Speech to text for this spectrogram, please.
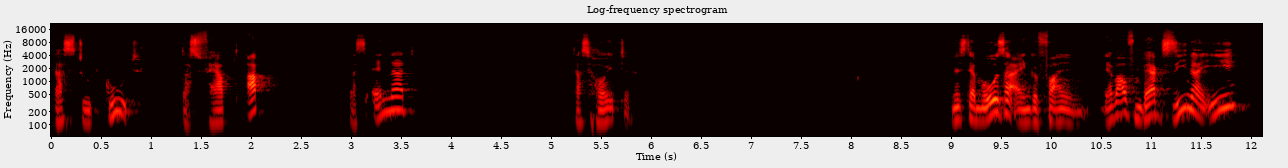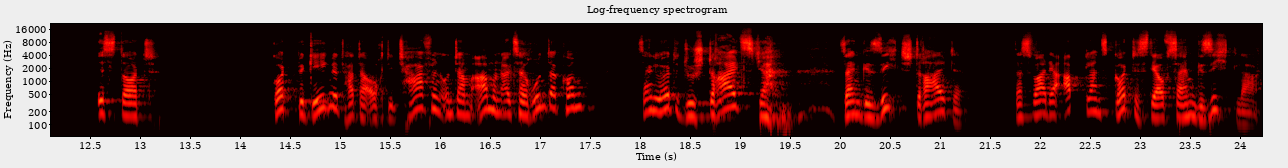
Das tut gut, das färbt ab, das ändert das Heute. Mir ist der Mose eingefallen. Der war auf dem Berg Sinai, ist dort Gott begegnet, hatte auch die Tafeln unterm Arm und als er runterkommt, sagen Leute, du strahlst ja. Sein Gesicht strahlte. Das war der Abglanz Gottes, der auf seinem Gesicht lag.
